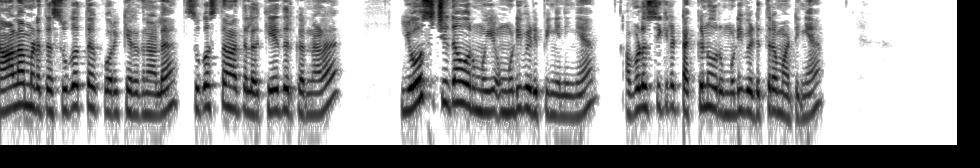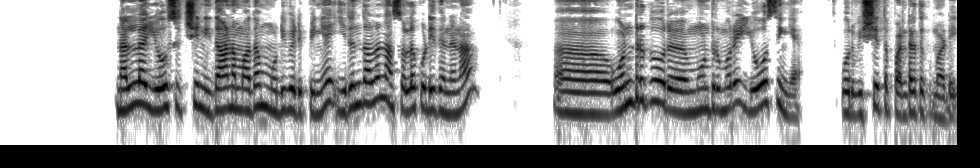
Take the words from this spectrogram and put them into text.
நாலாம் இடத்த சுகத்தை குறைக்கிறதுனால சுகஸ்தானத்தில் கேது இருக்கிறதுனால யோசிச்சு தான் ஒரு முடிவெடுப்பீங்க நீங்கள் அவ்வளோ சீக்கிரம் டக்குன்னு ஒரு முடிவு எடுத்துட மாட்டீங்க. நல்லா யோசிச்சு நிதானமாக தான் முடிவெடுப்பீங்க இருந்தாலும் நான் சொல்லக்கூடியது என்னன்னா ஒன்றுக்கு ஒரு மூன்று முறை யோசிங்க. ஒரு விஷயத்த பண்ணுறதுக்கு முன்னாடி.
